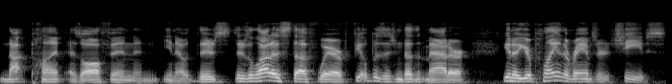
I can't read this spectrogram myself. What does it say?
not punt as often. And you know, there's there's a lot of stuff where field position doesn't matter. You know, you're playing the Rams or the Chiefs.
